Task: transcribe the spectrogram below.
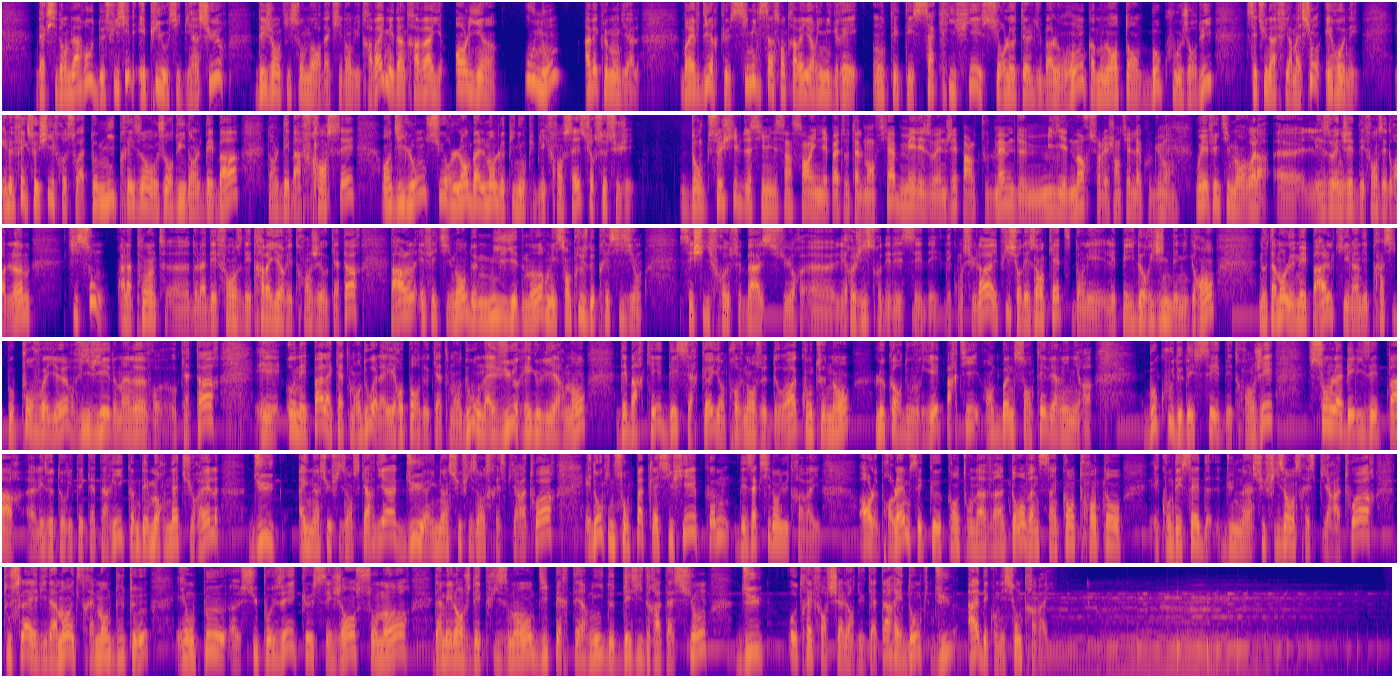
d'accidents de la route, de suicide, et puis aussi, bien sûr, des gens qui sont morts d'accidents du travail, mais d'un travail en lien ou non avec le mondial. Bref, dire que 6500 travailleurs immigrés ont été sacrifiés sur l'autel du ballon rond, comme l'entend beaucoup aujourd'hui, c'est une affirmation erronée. Et le fait que ce chiffre soit omniprésent aujourd'hui dans le débat, dans le débat français, en dit long sur l'emballement de l'opinion publique française sur ce sujet. Donc ce chiffre de 6500, il n'est pas totalement fiable, mais les ONG parlent tout de même de milliers de morts sur les chantiers de la Coupe du Monde. Oui, effectivement, voilà. Euh, les ONG de défense des droits de l'homme qui sont à la pointe euh, de la défense des travailleurs étrangers au Qatar, parlent effectivement de milliers de morts, mais sans plus de précision. Ces chiffres se basent sur euh, les registres des décès des, consulats et puis sur des enquêtes dans les, pays d'origine des migrants, notamment le Népal, qui est l'un des principaux pourvoyeurs, viviers de main-d'œuvre au Qatar. Et au Népal, à Katmandou, à l'aéroport de Katmandou, on a vu régulièrement débarquer des cercueils en provenance de Doha contenant le corps d'ouvriers partis en bonne santé vers l'Émirat. Beaucoup de décès d'étrangers sont labellisés par les autorités qataries comme des morts naturelles dues à une insuffisance cardiaque, due à une insuffisance respiratoire, et donc ils ne sont pas classifiés comme des accidents du travail. Or, le problème, c'est que quand on a 20 ans, 25 ans, 30 ans, et qu'on décède d'une insuffisance respiratoire, tout cela est évidemment extrêmement douteux, et on peut euh, supposer que ces gens sont morts d'un mélange d'épuisement, d'hyperthermie, de déshydratation, dû aux très fortes chaleurs du Qatar, et donc dû à des conditions de travail.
